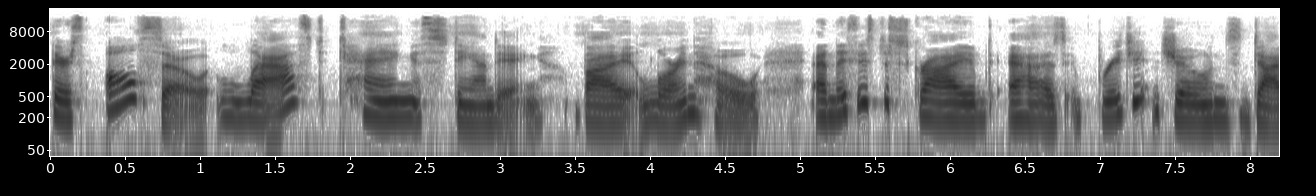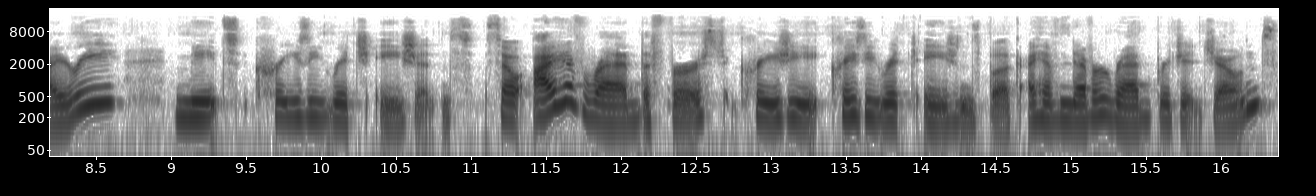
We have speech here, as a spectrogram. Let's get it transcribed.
There's also Last Tang Standing by Lauren Ho, and this is described as Bridget Jones' diary meets Crazy Rich Asians. So I have read the first Crazy Crazy Rich Asians book. I have never read Bridget Jones,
